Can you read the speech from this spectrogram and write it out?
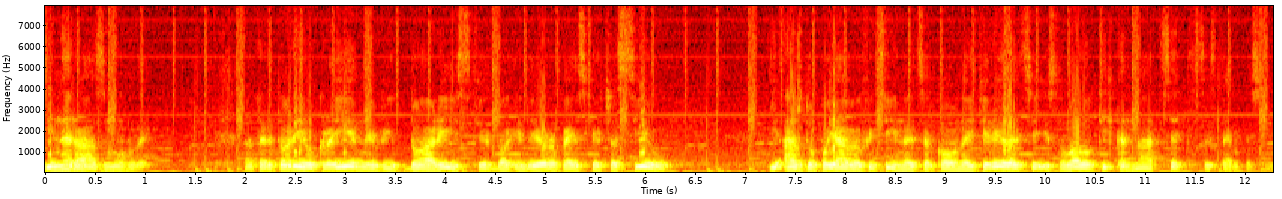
І не раз змогли. На території України від доарійських до індоєвропейських часів і аж до появи офіційної церковної кирилиці існувало кільканадцять систем письма.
